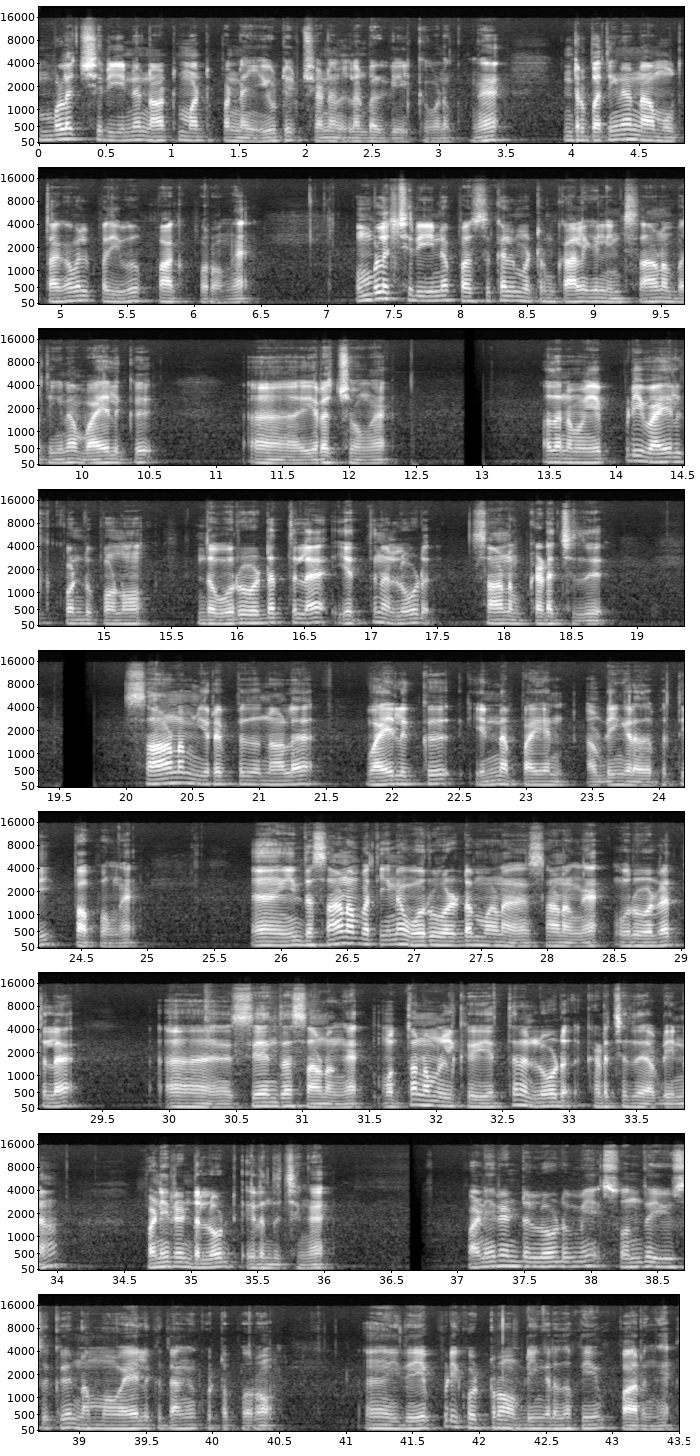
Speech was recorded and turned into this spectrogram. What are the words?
கும்பலச்சேரியின நாட்டு மாட்டு பண்ணை யூடியூப் சேனல் நண்பர்களுக்கு வணக்கங்க. இன்று பார்த்திங்கன்னா நாம் ஒரு தகவல் பதிவு பார்க்க போகிறோங்க கும்பலச்சேரியின பசுக்கள் மற்றும் காளைகளின் சாணம் பார்த்திங்கன்னா வயலுக்கு இறைச்சோங்க. அதை நம்ம எப்படி வயலுக்கு கொண்டு போனோம்? இந்த ஒரு வருடத்தில் எத்தனை லோடு சாணம் கிடச்சிது? சாணம் இறைப்பதனால வயலுக்கு என்ன பயன் அப்படிங்கிறத பற்றி பார்ப்போங்க. இந்த சாணம் பார்த்திங்கன்னா ஒரு வருடமான சாணங்க. ஒரு வருடத்தில் சேர்ந்த சாணங்க மொத்தம் நம்மளுக்கு எத்தனை லோடு கிடச்சிது அப்படின்னா பன்னிரெண்டு லோட் இருந்துச்சுங்க. பன்னிரெண்டு லோடுமே சொந்த யூஸுக்கு நம்ம வயலுக்கு தாங்க கொட்ட போகிறோம் இதை எப்படி கொட்டுறோம் அப்படிங்கிறத போய் பாருங்கள்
